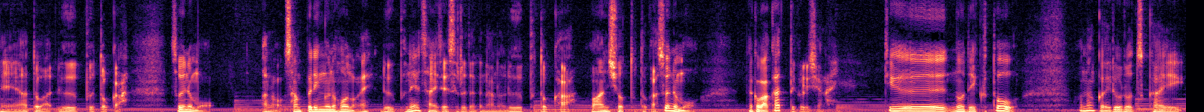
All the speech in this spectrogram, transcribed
えーあとはループとか、そういうのも、あのサンプリングの方のね、ループね、再生するだけのあのループとか、ワンショットとか、そういうのも、なんか分かってくるじゃない。っていうのでいくと、なんかいろいろ使い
